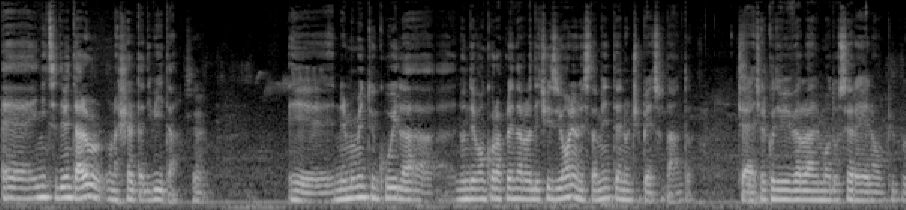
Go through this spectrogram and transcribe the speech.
eh, inizia a diventare un- una scelta di vita. Sì. E nel momento in cui la- non devo ancora prendere la decisione, onestamente non ci penso tanto. Cioè, Sì. cerco di viverla nel modo sereno, più po-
